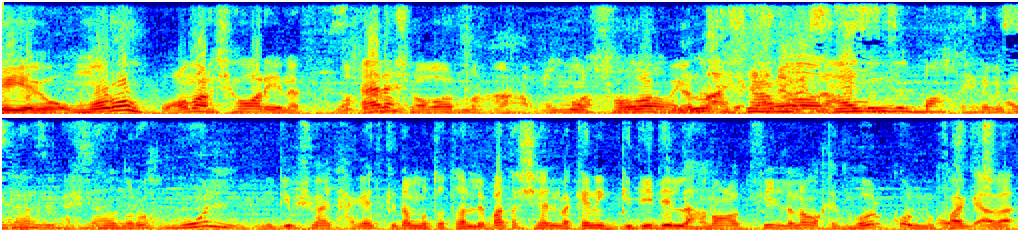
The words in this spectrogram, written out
الشوارجيه يأمروا وعمر شاور ينفذ. أنا شاور معاه عمر شاور يلا عشان عايز بس. عايز انزل بحر. إحنا بس عايز انزل إحنا هنروح مول نجيب شوية حاجات كده متطلبات عشان المكان الجديد اللي هنقعد فيه اللي أنا واخده لكم. المفاجاه بقى.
